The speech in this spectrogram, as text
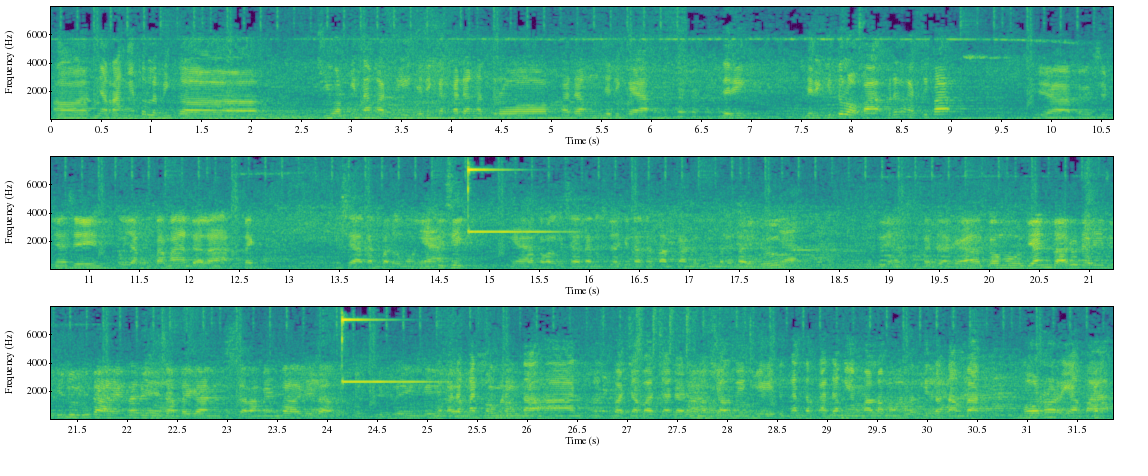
uh, nyerangnya tuh lebih ke jiwa kita nggak sih? Jadi kayak kadang ngedrop, kadang jadi kayak jadi jadi gitu loh Pak. Bener nggak sih Pak? Ya prinsipnya sih yang utama adalah aspek kesehatan pada umumnya Ya. fisik. Ya. Protokol kesehatan yang sudah kita tetapkan dari pemerintah itu Ya. itu yang harus kita jaga. Kemudian baru dari individu kita yang tadi Ya. disampaikan secara mental kita positive thinking. Kadang kan pemberitaan, terus baca-baca dari Ah. sosial media itu kan terkadang yang malah membuat kita tambah horor ya Pak.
